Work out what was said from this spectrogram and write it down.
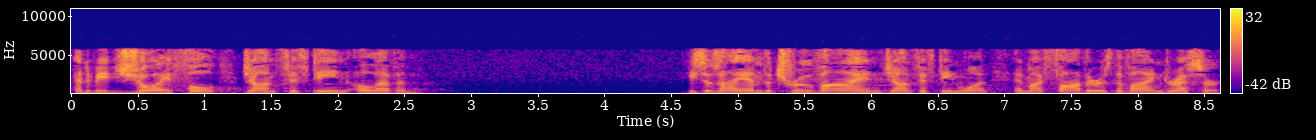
and to be joyful John 15:11. He says, "I am the true vine," John 15:1, "and my Father is the vine dresser."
